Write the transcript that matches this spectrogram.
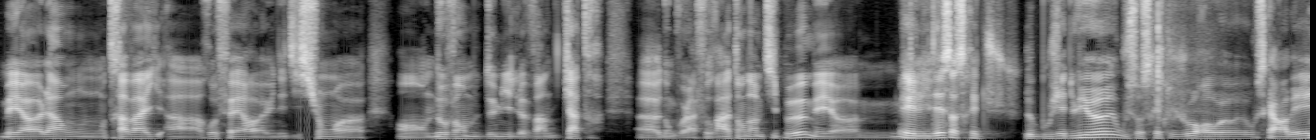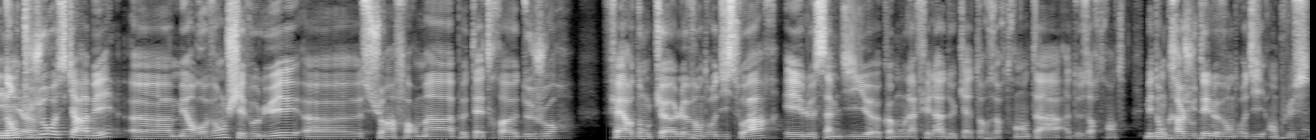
mais là, on travaille à refaire une édition en novembre 2024. Euh, donc voilà, il faudra attendre un petit peu, mais, euh, mais- Et l'idée, ça serait de- bouger de lieu ou ce serait toujours au, au Scarabée Non, euh, toujours au Scarabée, euh, mais en revanche, évoluer euh, sur un format peut-être euh, deux jours. Faire donc euh, le vendredi soir et le samedi, euh, comme on l'a fait là, de 14h30 à, à 2h30. Mais donc rajouter le vendredi en plus.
